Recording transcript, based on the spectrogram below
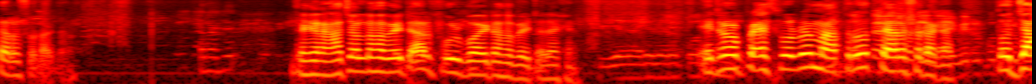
তেরোশো টাকা। দেখেন, আঁচলটা হবে এটা আর ফুল বয়টা হবে এটা, দেখেন। এটারও প্রাইস পড়বে মাত্র তেরোশো টাকা। তো যা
